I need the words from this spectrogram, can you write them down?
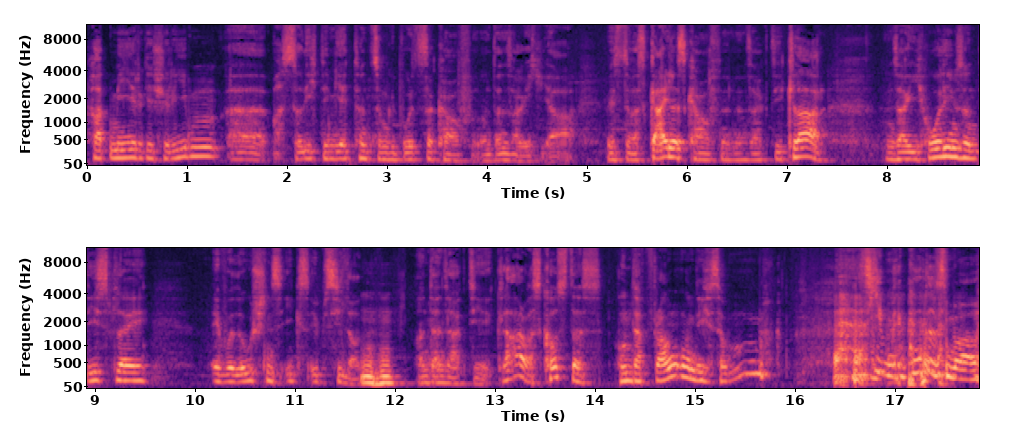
hat mir geschrieben, äh, was soll ich dem Jetton zum Geburtstag kaufen? Und dann sage ich, ja, willst du was Geiles kaufen? Und dann sagt sie, klar. Dann sage ich, hol ihm so ein Display, Evolutions XY. Und dann sagt sie, klar, was kostet das? 100 Franken? Und ich so, mm, sie googles mal.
